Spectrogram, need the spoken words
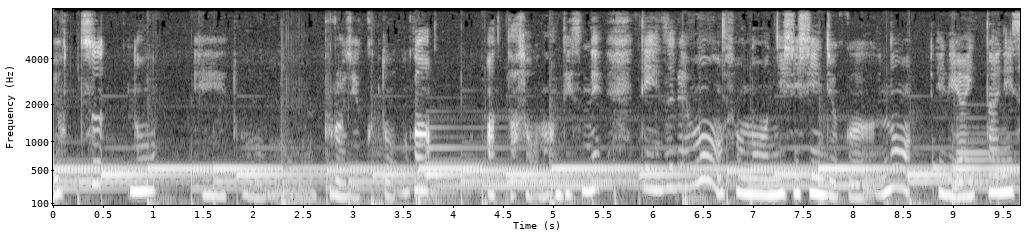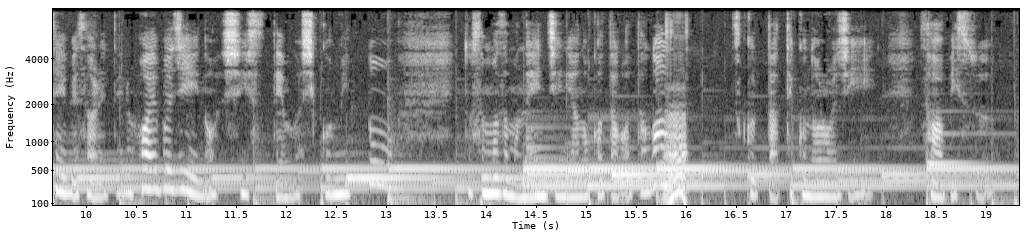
4つの、えーと、プロジェクトがあったそうなんですね。で、いずれもその西新宿のエリア一帯に整備されている 5G のシステム、仕組みと、様々なエンジニアの方々が作ったテクノロジーサービス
